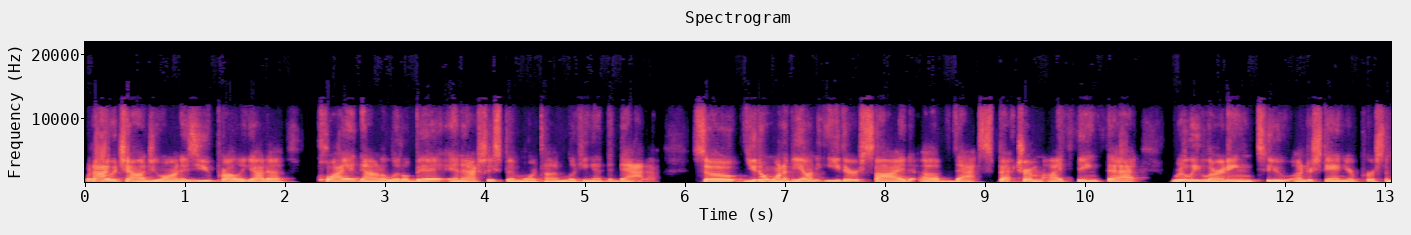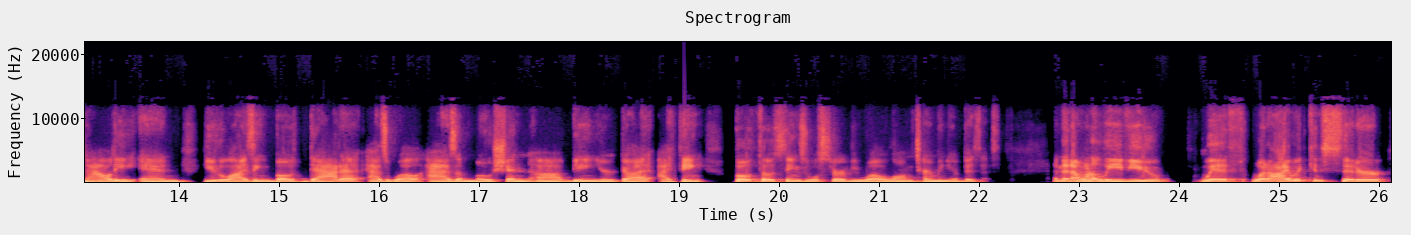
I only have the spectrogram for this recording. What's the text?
what I would challenge you on is you probably got to quiet down a little bit and actually spend more time looking at the data. So you don't want to be on either side of that spectrum. I think that really learning to understand your personality and utilizing both data as well as emotion uh, being your gut, I think both those things will serve you well long term in your business. And then I want to leave you with what I would consider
